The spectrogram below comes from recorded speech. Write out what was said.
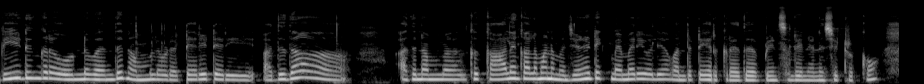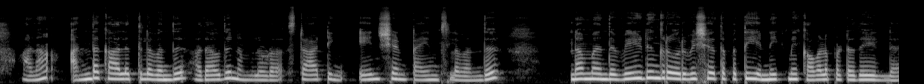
வீடுங்கிற ஒன்று வந்து நம்மளோட டெரிட்டரி அதுதான் அது நம்மளுக்கு காலங்காலமாக நம்ம ஜெனட்டிக் மெமரி வழியாக வந்துகிட்டே இருக்கிறது அப்படின்னு சொல்லி நினச்சிட்ருக்கோம் ஆனால் அந்த காலத்தில் வந்து அதாவது நம்மளோட ஸ்டார்டிங் ஏன்ஷியன்ட் டைம்ஸில் வந்து நம்ம இந்த வீடுங்கிற ஒரு விஷயத்தை பற்றி என்றைக்குமே கவலைப்பட்டதே இல்லை.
